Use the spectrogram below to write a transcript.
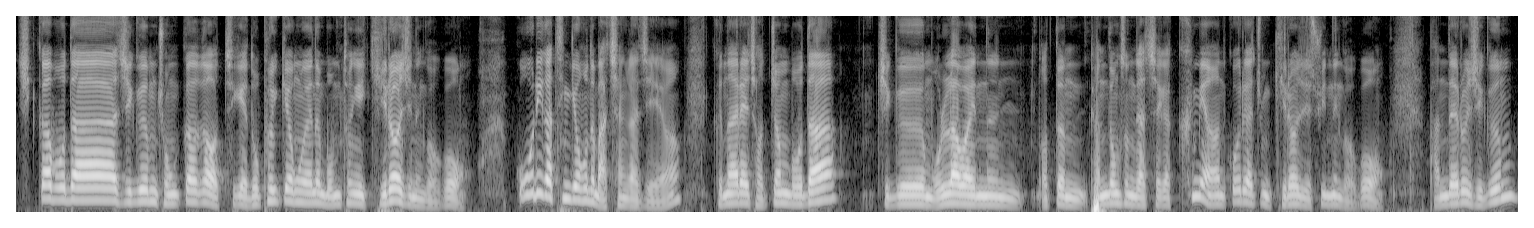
시가보다 지금 종가가 어떻게 높을 경우에는 몸통이 길어지는 거고 꼬리 같은 경우도 마찬가지예요. 그날의 저점보다 지금 올라와 있는 어떤 변동성 자체가 크면 꼬리가 좀 길어질 수 있는 거고 반대로 지금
